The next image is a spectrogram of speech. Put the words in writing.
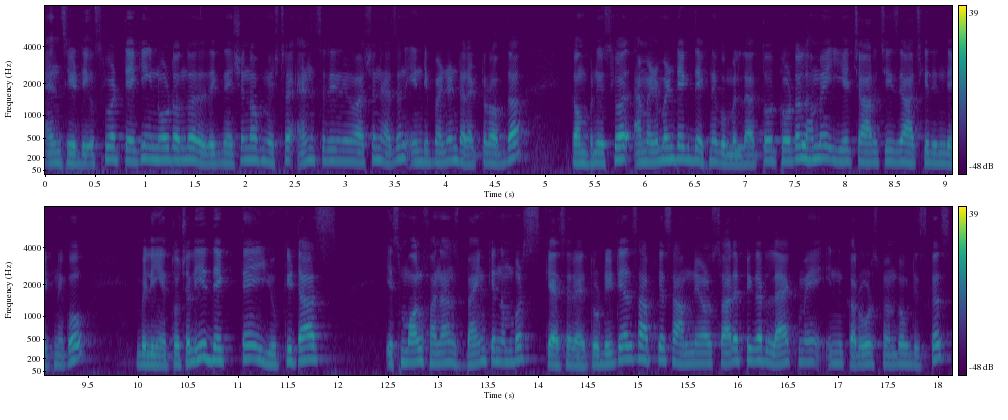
NCD उसके बाद taking note on the resignation of mister N Srinivasan as an independent director of the company उसके बाद अमेंडमेंट एक देखने को मिल रहा है। तो टोटल हमें ये चार चीज़ें आज के दिन देखने को मिली हैं। तो चलिए देखते हैं यूकिटास स्मॉल फाइनेंस बैंक के नंबर्स कैसे रहे। तो डिटेल्स आपके सामने और सारे फिगर लैक में इन करोड़ में हम लोग डिस्कस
